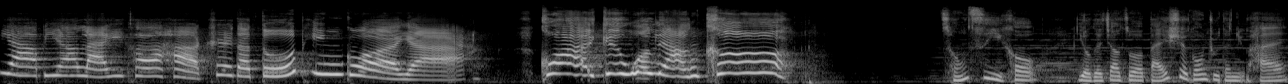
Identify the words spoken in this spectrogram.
要不要来一颗好吃的毒苹果呀？快给我两颗！从此以后，有个叫做白雪公主的女孩，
